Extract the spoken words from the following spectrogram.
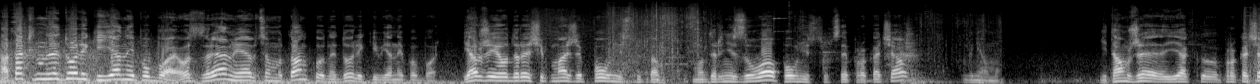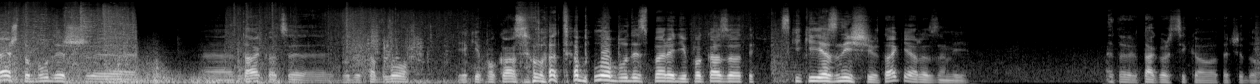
А так недоліки я не побачив. От реально я в цьому танку недоліків я не побачив. Я вже його, до речі, майже повністю там модернізував, повністю все прокачав в ньому. І там вже як прокачаєш, то будеш. Е, е, так, оце е, буде табло, яке показувало. Табло буде спереді показувати, скільки я знищив, так я розумію. Це також цікаво та чудово.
